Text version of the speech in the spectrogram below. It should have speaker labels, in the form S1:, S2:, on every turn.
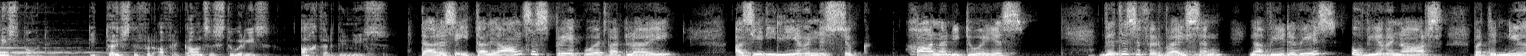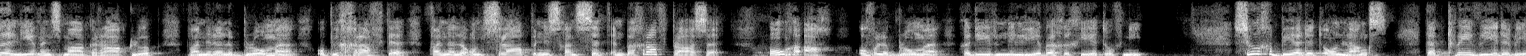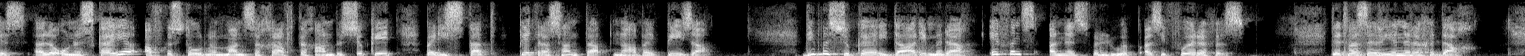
S1: Nuuspot, die tuiste vir Afrikaanse stories agter die nuus.
S2: Daar is 'n Italiaanse spreekwoord wat lui: As jy die lewende soek, gaan na die dooies. Dit is 'n verwysing na weduwees of weewenaars wat 'n nuwe lewensmaak raakloop wanneer hulle blomme op die grafte van hulle ontslapenes gaan sit in begrafplase, ongeag of hulle blomme gedurende lewe gegee het of nie. So gebeur dit onlangs dat twee weduwees hulle onderskeie afgestorwe man se grafte gaan besoek het by die stad Pietrasanta naby Pisa. Die besoeke het daardie middag effens anders verloop as die voriges. Dit was 'n reënerige dag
